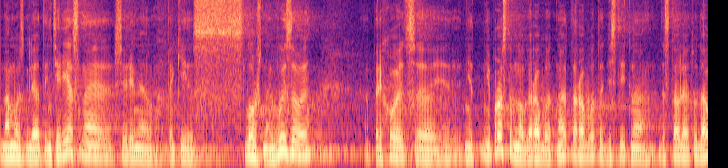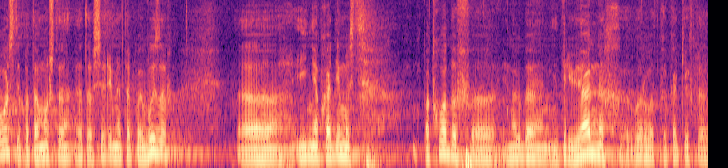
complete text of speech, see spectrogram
на мой взгляд, интересная. Все время такие сложные вызовы. Приходится не, не просто много работать, но эта работа действительно доставляет удовольствие, потому что это все время такой вызов э, и необходимость подходов, э, иногда нетривиальных, выработка каких-то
